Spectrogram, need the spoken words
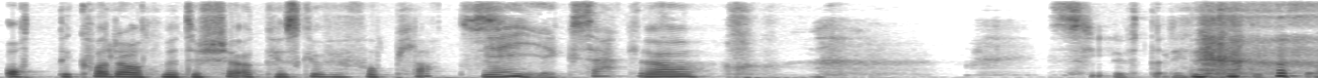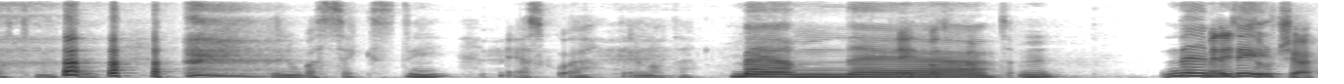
80 kvadratmeter kök. Hur ska vi få plats? Nej, exakt. Ja. Sluta, det är inte 80 kvadratmeter. Det är nog bara 60. Mm. Nej, jag skojar. Det är något där. Men... Nej, det var ett eh, skämt. Mm. Nej, Men det är ett stort kök.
